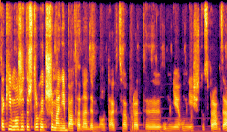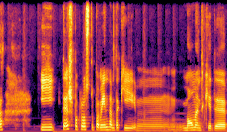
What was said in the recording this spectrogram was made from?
taki może też trochę trzymanie bata nade mną, tak, co akurat e, u mnie, u mnie się to sprawdza. I też po prostu pamiętam taki moment, kiedy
